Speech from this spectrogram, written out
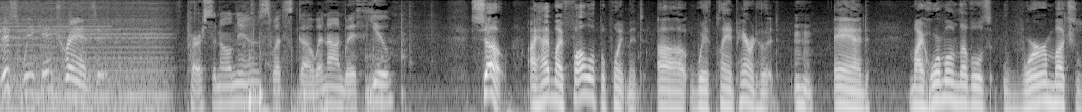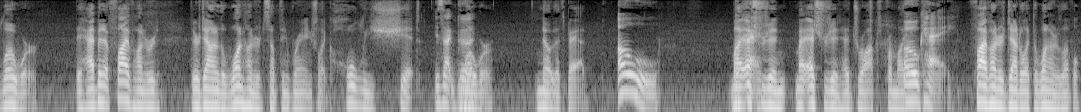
This week in transit. Personal news. What's going on with you? So I had my follow up appointment uh, with Planned Parenthood, Mm-hmm. and my hormone levels were much lower. They had been at 500. They're down to the 100 something range. Like holy shit. Is that good? Lower. No, that's bad. Oh, My Okay. estrogen, my estrogen had dropped from like okay. 500 down to like the 100 level,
